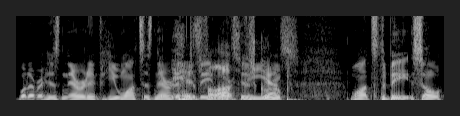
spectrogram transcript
whatever his narrative he wants his narrative His to be or his philosophy, group yes. wants to be. So.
